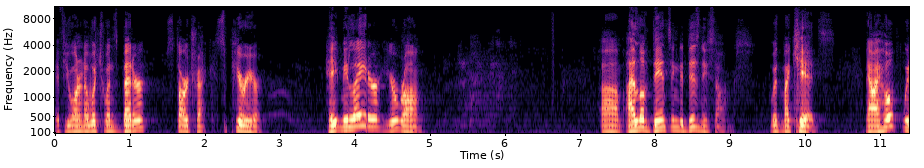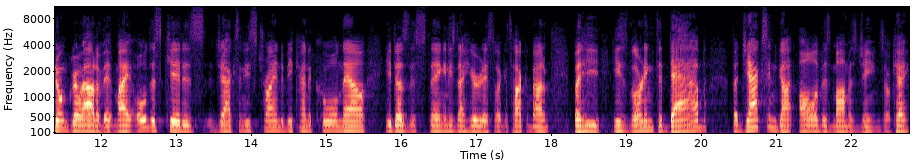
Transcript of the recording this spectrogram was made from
If you want to know which one's better, Star Trek, superior. Hate me later, you're wrong. Um, I love dancing to Disney songs with my kids. Now, I hope we don't grow out of it. My oldest kid is Jackson. He's trying to be kind of cool now. He does this thing, and he's not here today, so I can talk about him. But he, he's learning to dab. But Jackson got all of his mama's genes, okay?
